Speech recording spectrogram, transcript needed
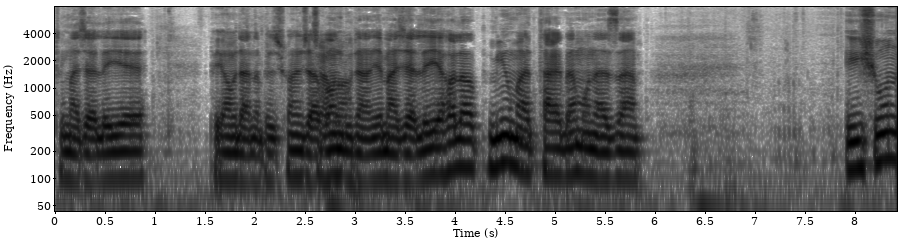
تو مجله پیام دندان پزشکان جوان, جوان. بودن. یه مجله حالا می اومد تقریبا منظم. ایشون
